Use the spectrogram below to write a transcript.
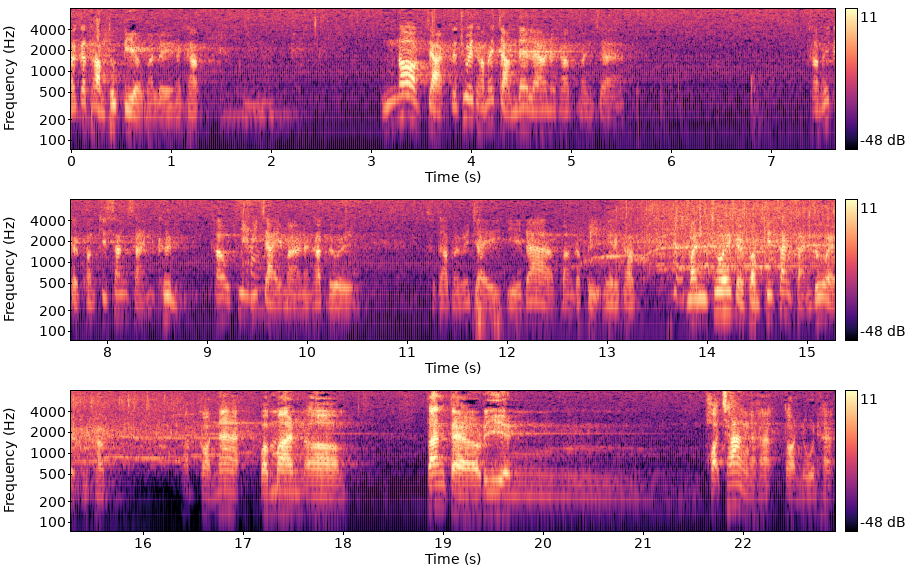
แล้วก็ทำทุกเดี่ยวมาเลยนะครับอืมนอกจากจะช่วยทำให้จำได้แล้วนะครับ มันจะทำให้เกิดความคิดสร้างสรรค์ขึ้น เท่าที่ค่ะวิจัยมานะครับ โดยสถาบันวิจัยเอดาบางกะปิเนี่ยนะครับ มันช่วยให้เกิดความคิดสร้างสรรค์ด้วยนะครับ ครับก่อนหน้าประมาณเอ่อตั้งแต่เรียนเพาะช่างนะฮะตอนนู้นฮะ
